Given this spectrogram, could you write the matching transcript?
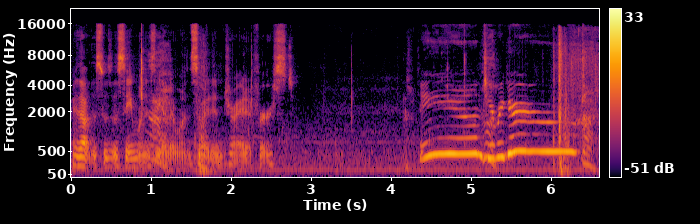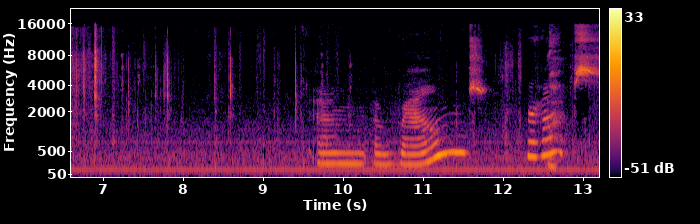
I thought this was the same one as the other one, so I didn't try it at first. And here we go. Um, around, perhaps?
